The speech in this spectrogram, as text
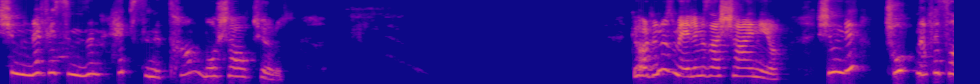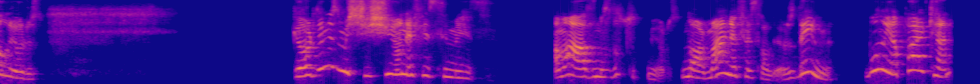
Şimdi nefesimizin hepsini tam boşaltıyoruz. Gördünüz mü? Elimiz aşağı iniyor. Şimdi çok nefes alıyoruz. Gördünüz mü? Şişiyor nefesimiz. Ama ağzımızda tutmuyoruz. Normal nefes alıyoruz değil mi? Bunu yaparken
